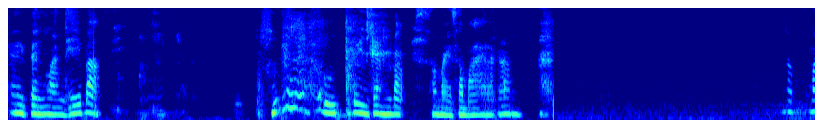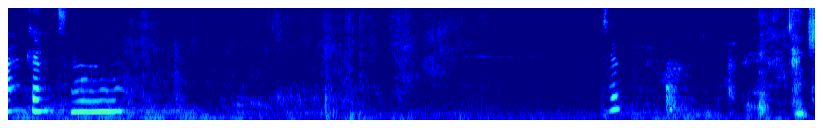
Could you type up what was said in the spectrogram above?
กลายเป็นวันที่แบบคุยกันแบบสบายๆแล้วกันกลับบ้านกันเถอะโอ เค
